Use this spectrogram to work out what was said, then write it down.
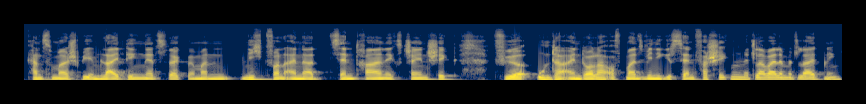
kann zum Beispiel im Lightning-Netzwerk, wenn man nicht von einer zentralen Exchange schickt, für unter ein Dollar oftmals wenige Cent verschicken mittlerweile mit Lightning.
